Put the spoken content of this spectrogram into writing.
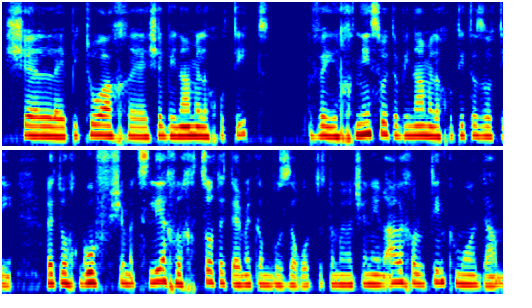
של אה, פיתוח אה, של בינה מלאכותית, ויכניסו את הבינה המלאכותית הזאת לתוך גוף שמצליח לחצות את עמק המוזרות. זאת אומרת, שנראה לחלוטין כמו אדם.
